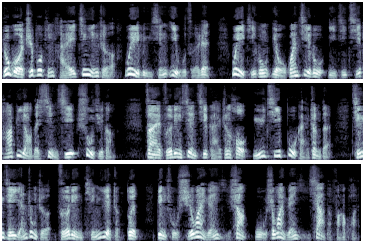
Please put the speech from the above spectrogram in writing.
如果直播平台经营者未履行义务责任，未提供有关记录以及其他必要的信息、数据等，在责令限期改正后逾期不改正的，情节严重者，责令停业整顿，并处十万元以上五十万元以下的罚款。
